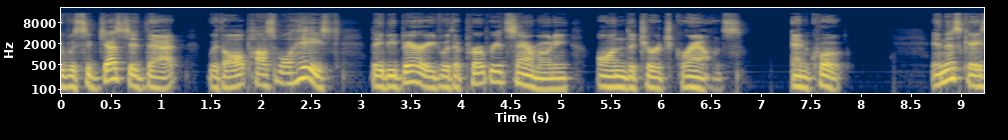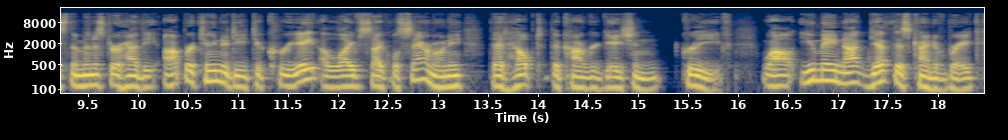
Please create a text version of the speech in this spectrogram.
It was suggested that, with all possible haste, they be buried with appropriate ceremony on the church grounds. In this case, the minister had the opportunity to create a life cycle ceremony that helped the congregation grieve. While you may not get this kind of break,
